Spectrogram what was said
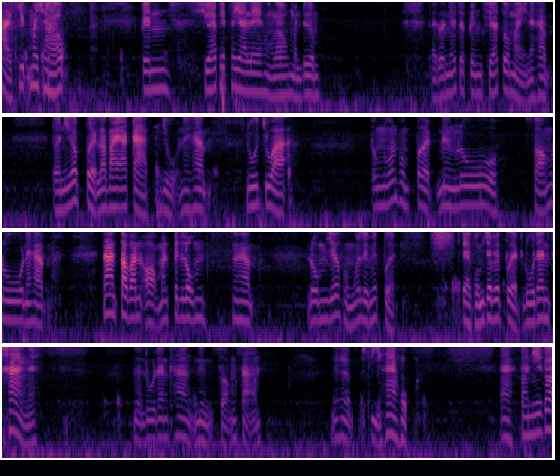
ถ่ายคลิปเมื่อเช้า เป็นเชื้อเพชรพญาแลของเราเหมือนเดิม แต่ตัวนี้จะเป็นเชื้อตัวใหม่นะครับ ตอนนี้ก็เปิดระบายอากาศอยู่นะครับ รูจั่ว ตรงนู้นผมเปิดหนึ่งรูสองรูนะครับ ด้านตะวันออกมันเป็นลมนะครับ ลมเยอะผมก็เลยไม่เปิด แต่ผมจะไปเปิดรูด้านข้างนะเนี่ยรูด้านข้างหนึ่งสองสามนะครับสี่ห้าหกอะตอนนี้ก็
